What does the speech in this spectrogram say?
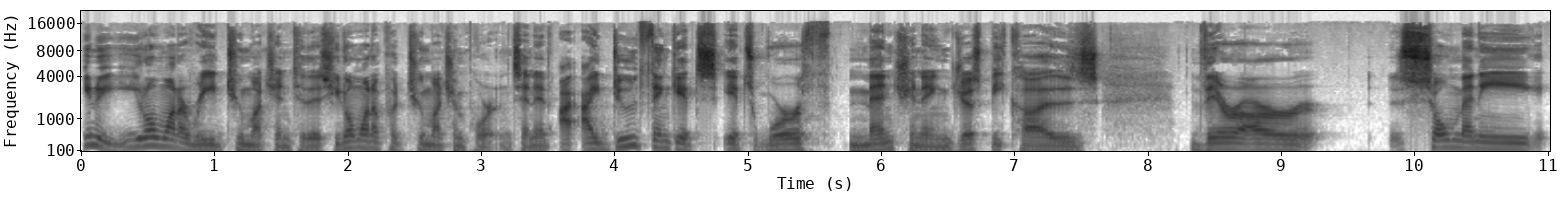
you know you don't want to read too much into this. You don't want to put too much importance in it. I, I do think it's it's worth mentioning just because there are so many,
